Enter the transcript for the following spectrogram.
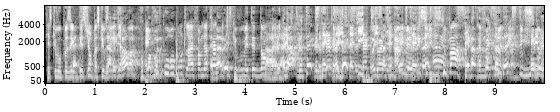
Qu'est-ce que vous posez comme question Parce que vous allez dire quoi Êtes-vous pour ou contre la réforme des retraites eh ben Mais qu'est-ce que vous mettez dedans bah, le, texte, le, texte, le texte législatif. Oui, ça c'est ah oui, mais le texte, il n'existe pas. C'est extrêmement Le texte n'existe pas. Et vous le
